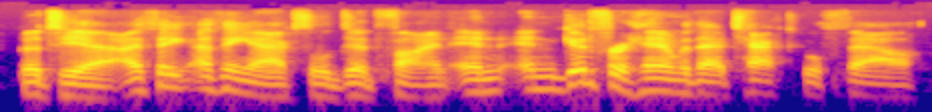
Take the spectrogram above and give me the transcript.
But yeah, I think I think Axel did fine, and and good for him with that tactical foul.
